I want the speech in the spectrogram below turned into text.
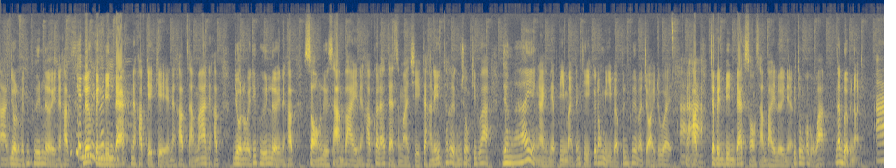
มากโยนลงไปที่พื้นเลยนะครับเขียนเลือกเป็นด้วยบินดี แบ็กนะครับเก๋ๆนะครับสามารถนะครับโยนลงไปที่พื้นเลยนะครับสองหรือ3ใบนะครับก็แล้วแต่สมาชิก แต่ครั้นี้ถ้าเกิดคุณผู้ชมคิดว่ายังไงยังไงเนี่ยปีใหม่ทั้งทีก็ต้องมีแบบเพื่อนๆมาจอยด้วยนะครับจะเป็นบินแบ็กสองสามใบเลยเนี่ยพี่ตุ้มก็บอกว่าน่าเบื่อไปหน่อยอ่า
